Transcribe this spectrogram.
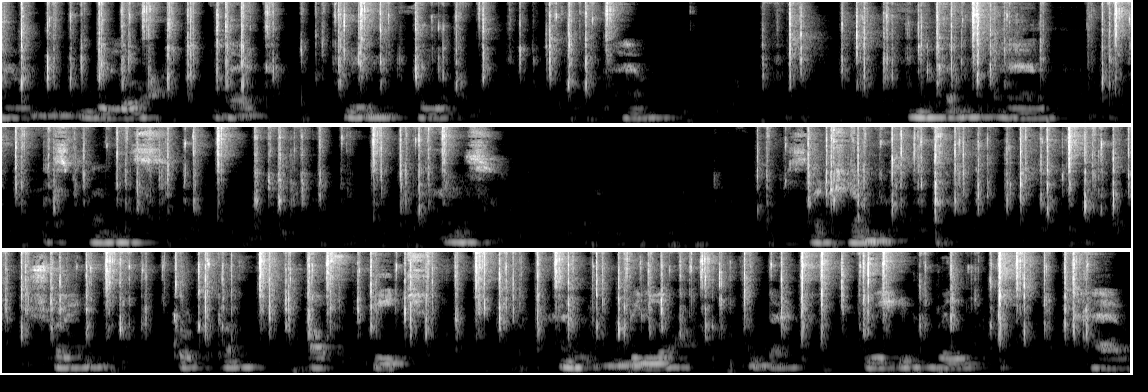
And below that we will have income and expense section showing total of each and below that we will have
